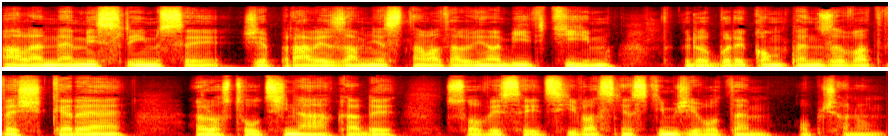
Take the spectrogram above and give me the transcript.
ale nemyslím si, že právě zaměstnavatel měl být tím, kdo bude kompenzovat veškeré rostoucí náklady související vlastně s tím životem občanům.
